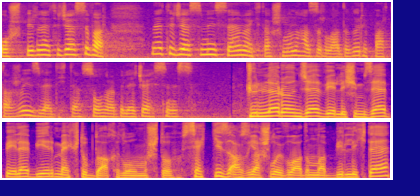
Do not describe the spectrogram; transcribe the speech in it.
xoş bir nəticəsi var. Nəticəsini isə əməkdaşımın hazırladığı reportajı izlədikdən sonra biləcəksiniz. Günlər öncə verilişimizə belə bir məktub daxil olmuşdu. 8 az yaşlı övladımla birlikdə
